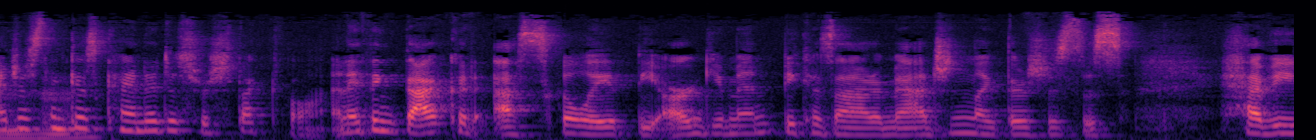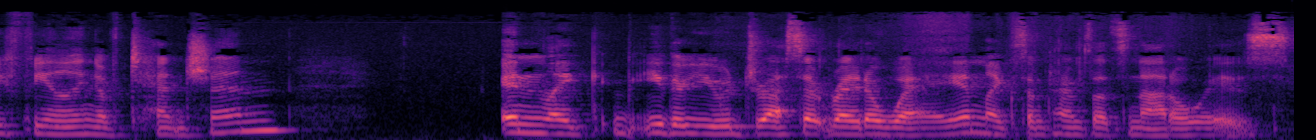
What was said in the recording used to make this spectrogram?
i just think is kind of disrespectful. And i think that could escalate the argument because i would imagine like there's just this heavy feeling of tension and like either you address it right away and like sometimes that's not always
